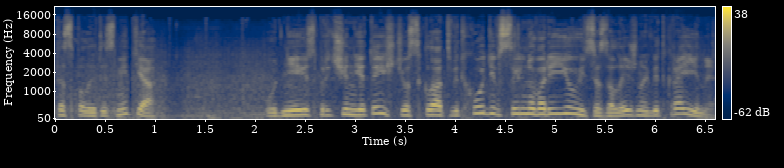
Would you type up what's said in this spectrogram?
та спалити сміття. Однією з причин є те, що склад відходів сильно варіюється залежно від країни.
